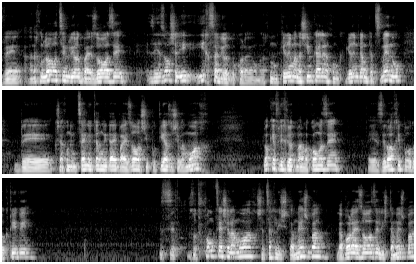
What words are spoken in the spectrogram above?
ואנחנו לא רוצים להיות באזור הזה, זה אזור של איכסה להיות בו כל היום. אנחנו מכירים אנשים כאלה, אנחנו מכירים גם את עצמנו, ב... כשאנחנו נמצאים יותר מדי באזור השיפוטי הזה של המוח. לא כיף לחיות מהמקום הזה, זה לא הכי פרודוקטיבי. זה, זאת פונקציה של המוח שצריך להשתמש בה, לבוא לאזור הזה, להשתמש בה,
